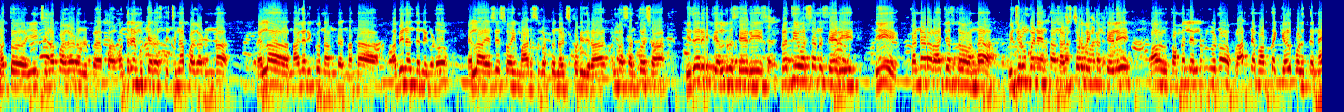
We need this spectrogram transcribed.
ಮತ್ತು ಈ ಚಿನ್ನಪ್ಪ ಗಾರ್ಡನ್ ಪ- ಪ- ಒಂದನೇ ಮುಖ್ಯ ರಸ್ತೆ ಚಿನ್ನಪ್ಪ ಗಾರ್ಡನ್ ಎಲ್ಲ ನಾಗರಿಕರು ನಮ್, ನನ್ನ ಅಭಿನಂದನೆಗಳು. ಎಲ್ಲ ಯಶಸ್ವಿಯಾಗಿ ಮಾಡಿಸಿಕೊಟ್ಟು ನಡೆಸ್ಕೊಟ್ಟಿದ್ದೀರಾ. ತುಂಬಾ ಸಂತೋಷ. ಇದೇ ರೀತಿ ಎಲ್ಲರೂ ಸೇರಿ, ಪ್ರತಿ ವರ್ಷನೂ ಸೇರಿ ಈ ಕನ್ನಡ ರಾಜ್ಯೋತ್ಸವವನ್ನ ವಿಜೃಂಭಣೆ ಅಂತ ನಡೆಸ್ಕೊಡ್ಬೇಕಂತ ಹೇಳಿ ನಾವು ತಮ್ಮಲ್ಲೆಲ್ಲರಿಗೂ ಪ್ರಾರ್ಥನೆ ಮಾಡ್ತಾ ಕೇಳ್ಕೊಳ್ತೇನೆ.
